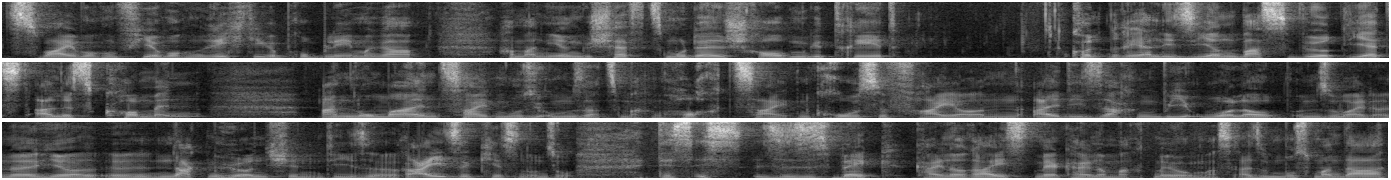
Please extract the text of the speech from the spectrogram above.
zwei Wochen, vier Wochen richtige Probleme gehabt, haben an ihrem Geschäftsmodell Schrauben gedreht, konnten realisieren, was wird jetzt alles kommen an normalen Zeiten, wo sie Umsatz machen, Hochzeiten, große Feiern, all die Sachen wie Urlaub und so weiter, ne? hier äh, Nackenhörnchen, diese Reisekissen und so, das ist, das ist weg. Keiner reist mehr, keiner macht mehr irgendwas. Also muss man da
